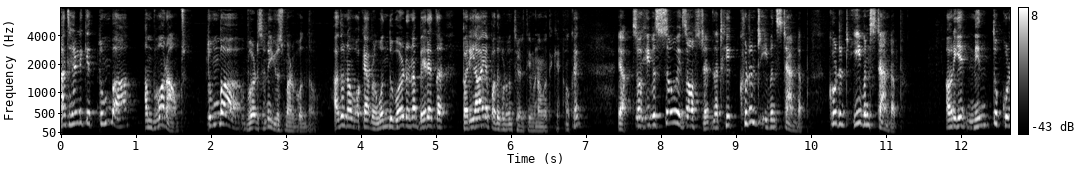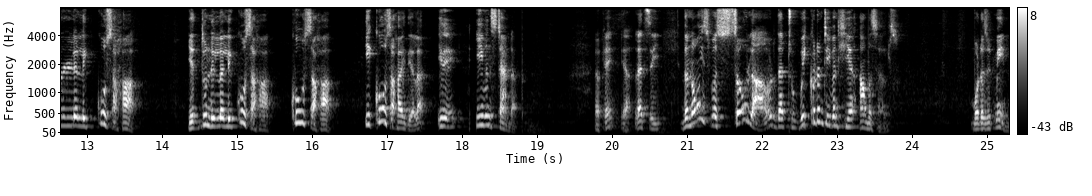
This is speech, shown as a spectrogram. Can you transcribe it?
ಅಂತ ಹೇಳಲಿಕ್ಕೆ ತುಂಬ i'm worn out ತುಂಬ ವರ್ಡ್ಸನ್ನು ಯೂಸ್ ಮಾಡ್ಬೋದು ನಾವು. ಅದು ನಾವು ಓಕೆ ಒಂದು ವರ್ಡನ್ನು ಬೇರೆ ತರ ಪರ್ಯಾಯ ಪದಗಳು ಅಂತ ಹೇಳ್ತೀವಿ ನಾವು ಅದಕ್ಕೆ okay yeah so he was so exhausted that he couldn't even stand up couldn't even stand up ಅವರಿಗೆ ನಿಂತುಕೊಳ್ಳಲಿಕ್ಕೂ ಸಹ, ಎದ್ದು ನಿಲ್ಲಲಿಕ್ಕೂ ಸಹ, ಕೂ ಸಹ, ಈ ಕೂ ಸಹ ಇದೆಯಲ್ಲ, ಇದೆ even stand up okay yeah let's see the noise was so loud that we couldn't even hear ourselves what does it mean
